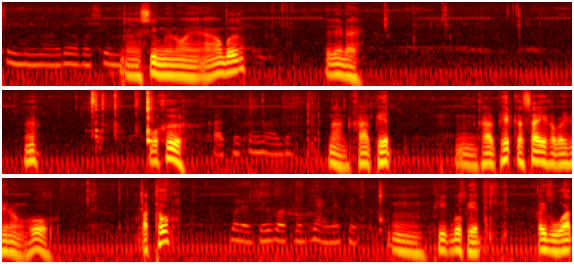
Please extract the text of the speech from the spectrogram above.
ซิมน้อยๆเด้อบ่ซิมเออซีมหน่อยๆเอาเบิ่งเป็นจังไดฮะบ่คือขาดเผ็ดจังหน่อยเด้อนั่นขาดเผ็ดอืมขาดเผ็ดก็ใส่เข้าไปพี่น้องโอ้ปัดโทบ่ได้ซื้อบ่เผ็ดแห้งในเผ็ดอืมพริกบ่เผ็ดไปบวช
